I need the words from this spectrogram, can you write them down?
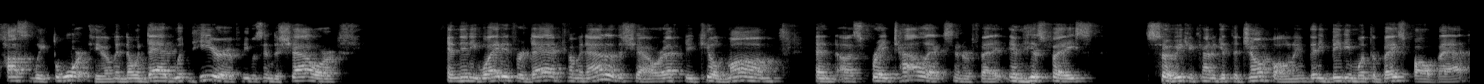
possibly thwart him and knowing dad wouldn't hear if he was in the shower. And then he waited for dad coming out of the shower after he killed mom and uh, sprayed Tilex in her face, in his face, so he could kind of get the jump on him. Then he beat him with a baseball bat.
